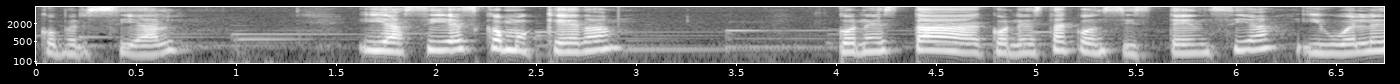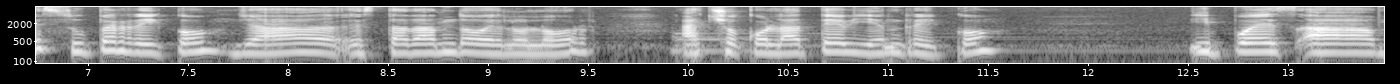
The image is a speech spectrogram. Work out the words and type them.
comercial. Y así es como queda con esta, con esta consistencia. Y huele súper rico. Ya está dando el olor a chocolate bien rico. Y pues uh,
